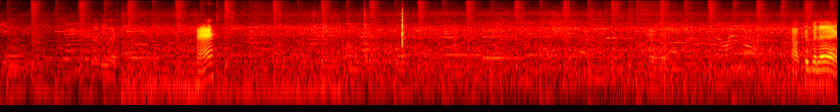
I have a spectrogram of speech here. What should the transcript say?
กินแล้วนี่ก็ฮะเอาขึ้นไปเลย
